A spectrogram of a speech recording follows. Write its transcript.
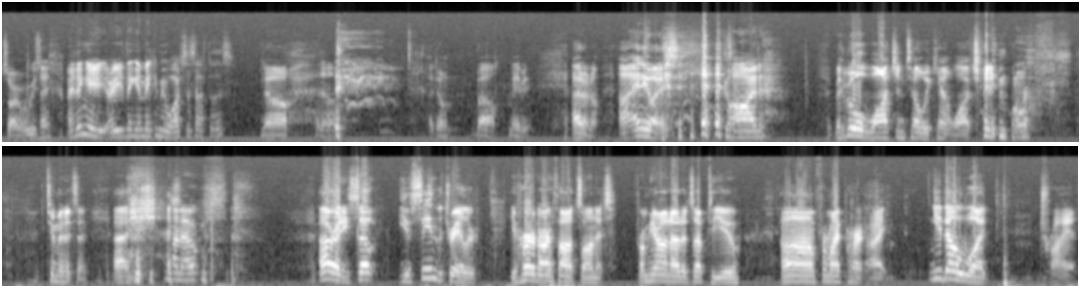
Sorry, what were we saying? I think. Are you thinking of making me watch this after this? No, no. I don't. Well, maybe. I don't know. Uh, anyways, God. maybe we'll watch until we can't watch anymore. Two minutes in. Uh, I'm out. Alrighty, so you've seen the trailer, you heard our thoughts on it. From here on out, it's up to you. Um, for my part, I, you know what, try it.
